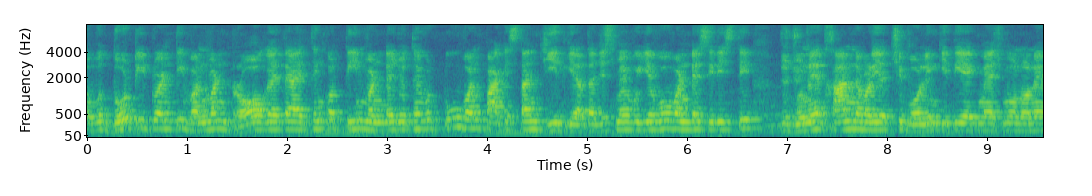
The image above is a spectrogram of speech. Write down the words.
तो वो दो T twenty one one draw हो गए थे आई थिंक और तीन वनडे जो थे, वो टू वन पाकिस्तान जीत गया था, जिसमें वो ये वो वनडे सीरीज़ थी, जो जुनेद खान ने बड़ी अच्छी बॉलिंग की थी, एक मैच में उन्होंने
